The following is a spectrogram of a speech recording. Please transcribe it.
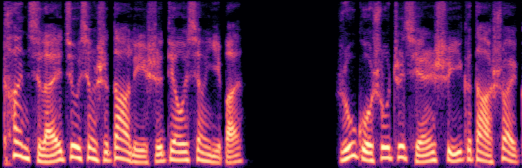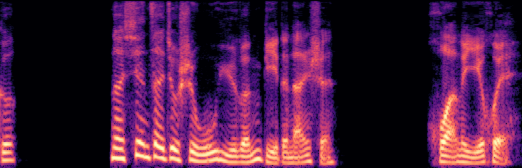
看起来就像是大理石雕像一般。如果说之前是一个大帅哥，那现在就是无与伦比的男神。缓了一会，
